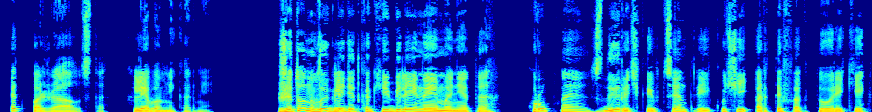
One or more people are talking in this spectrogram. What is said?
— это пожалуйста, хлебом не корми. Жетон выглядит как юбилейная монета, крупная, с дырочкой в центре и кучей артефакторики,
